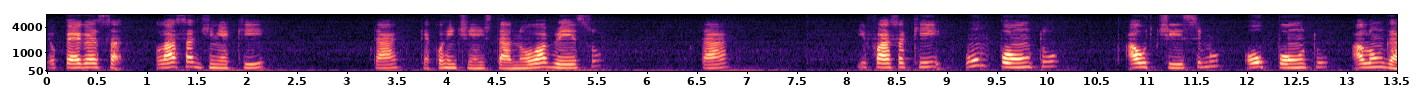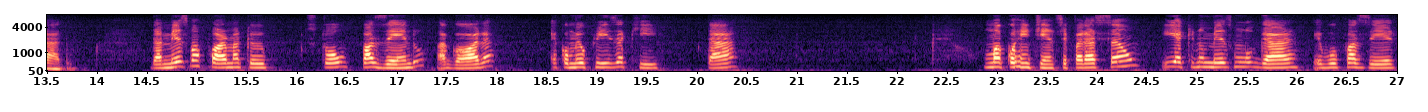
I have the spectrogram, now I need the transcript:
eu pego essa laçadinha aqui, tá? Que a correntinha está no avesso, tá? E faço aqui um ponto altíssimo ou ponto alongado. Da mesma forma que eu estou fazendo agora, é como eu fiz aqui, tá? uma correntinha de separação e aqui no mesmo lugar eu vou fazer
